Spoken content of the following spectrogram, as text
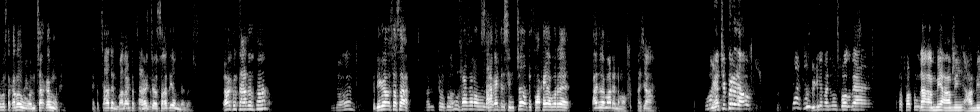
অবস্থা খারাপ আমি চা খাব একটা চা দেন ভালো একটা চা। আচ্ছা সাথে আমরা একটা চা দাস না। এদিকে চাচা। চা খাইতেছি বুঝছ? তো চা খাইয়া পরে কাজে মাঠে নামো। আচ্ছা। হ্যান্ডশেক করে দাও ভিডিও মাঝে বলবে। না আমি আমি আমি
